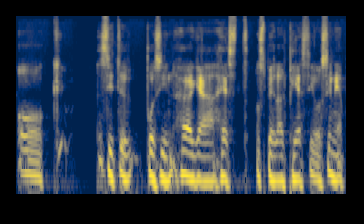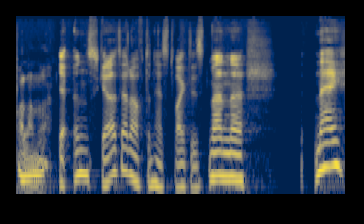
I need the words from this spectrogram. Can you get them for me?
och sitter på sin höga häst och spelar PC och ser ner på alla andra? jag önskar att jag hade haft en häst faktiskt, men eh, nej.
